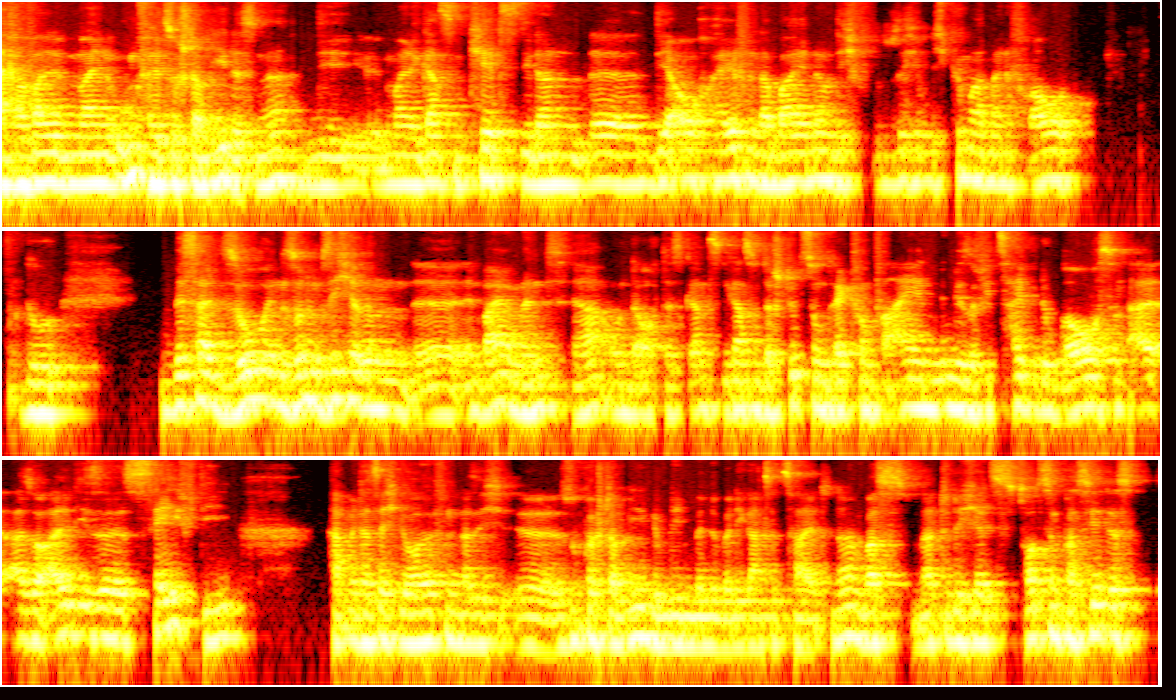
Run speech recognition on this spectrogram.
Einfach weil mein Umfeld so stabil ist, ne? Die, meine ganzen Kids, die dann äh, dir auch helfen dabei, ne? Und dich, sich um dich kümmern, meine Frau. Du bist halt so in so einem sicheren äh, Environment, ja, und auch das ganze, die ganze Unterstützung direkt vom Verein, nimm dir so viel Zeit, wie du brauchst und all, also all diese Safety hat mir tatsächlich geholfen, dass ich äh, super stabil geblieben bin über die ganze Zeit. Ne? Was natürlich jetzt trotzdem passiert ist,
